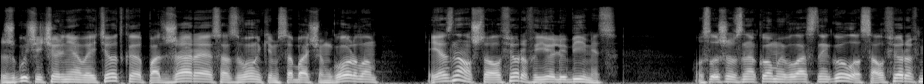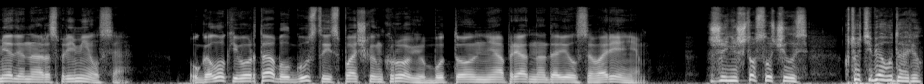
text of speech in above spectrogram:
жгучая чернявая тетка, поджарая, со звонким собачьим горлом. Я знал, что Алферов ее любимец. Услышав знакомый властный голос, Алферов медленно распрямился. Уголок его рта был густо испачкан кровью, будто он неопрятно давился вареньем. «Женя, что случилось? Кто тебя ударил?»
